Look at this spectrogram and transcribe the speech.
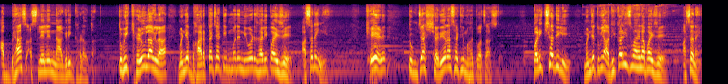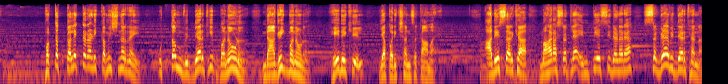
अभ्यास असलेले नागरिक घडवतात. तुम्ही खेळू लागला म्हणजे भारताच्या टीममध्ये निवड झाली पाहिजे असं नाही आहे खेळ तुमच्या शरीरासाठी महत्त्वाचा असतो. परीक्षा दिली म्हणजे तुम्ही अधिकारीच व्हायला पाहिजे असं नाही. फक्त कलेक्टर आणि कमिशनर नाही उत्तम विद्यार्थी बनवणं नागरिक बनवणं हे देखील या परीक्षांचं काम आहे. आदेशसारख्या महाराष्ट्रातल्या एम पी एस सी देणाऱ्या सगळ्या विद्यार्थ्यांना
